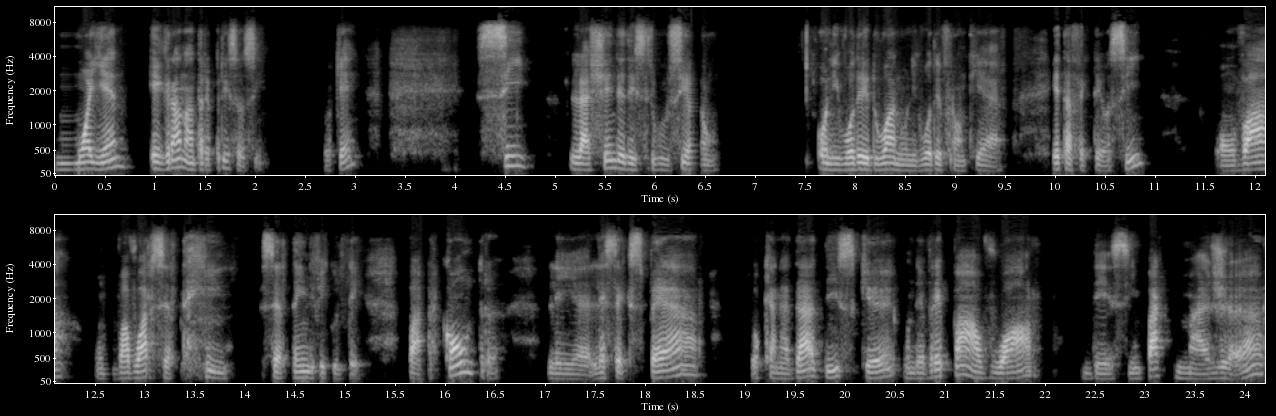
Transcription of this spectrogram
moyenne et grande entreprise aussi. OK? Si la chaîne de distribution au niveau des douanes, au niveau des frontières est affectée aussi, on va, on va avoir certaines, certaines difficultés. Par contre, les, les experts au Canada disent qu'on ne devrait pas avoir des impacts majeurs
